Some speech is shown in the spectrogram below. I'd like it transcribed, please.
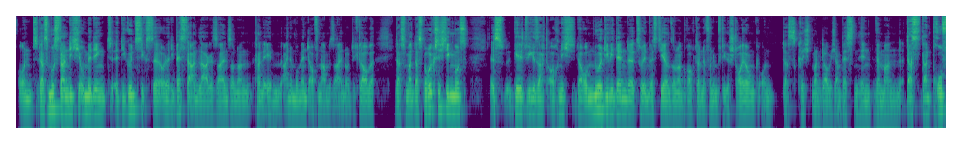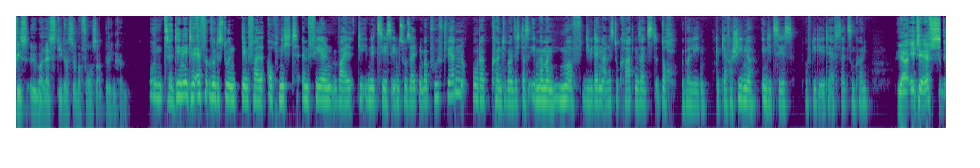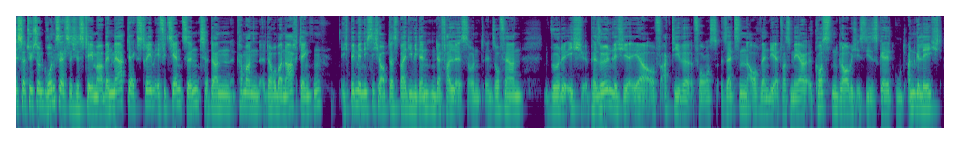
Und das muss dann nicht unbedingt äh, die günstigste oder die beste Anlage sein, sondern kann eben eine Momentaufnahme sein. Und ich glaube, dass man das berücksichtigen muss. Es gilt, wie gesagt, auch nicht darum, nur Dividende zu investieren, sondern braucht dann eine vernünftige Streuung. Und das kriegt man, glaube ich, am besten hin, wenn man das dann Profis überlässt, die das über Fonds abbilden können. Und äh, den ETF würdest du in dem Fall auch nicht empfehlen, weil die Indizes eben zu selten überprüft werden? Oder könnte man sich das eben, wenn man nur auf Dividendenaristokraten setzt, doch überlegen? Es gibt ja verschiedene Indizes, auf die die ETFs setzen können. Ja, ETFs ist natürlich so ein grundsätzliches Thema. Wenn Märkte extrem effizient sind, dann kann man darüber nachdenken. Ich bin mir nicht sicher, ob das bei Dividenden der Fall ist. Und insofern würde ich persönlich hier eher auf aktive Fonds setzen, auch wenn die etwas mehr kosten, glaube ich, ist dieses Geld gut angelegt.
